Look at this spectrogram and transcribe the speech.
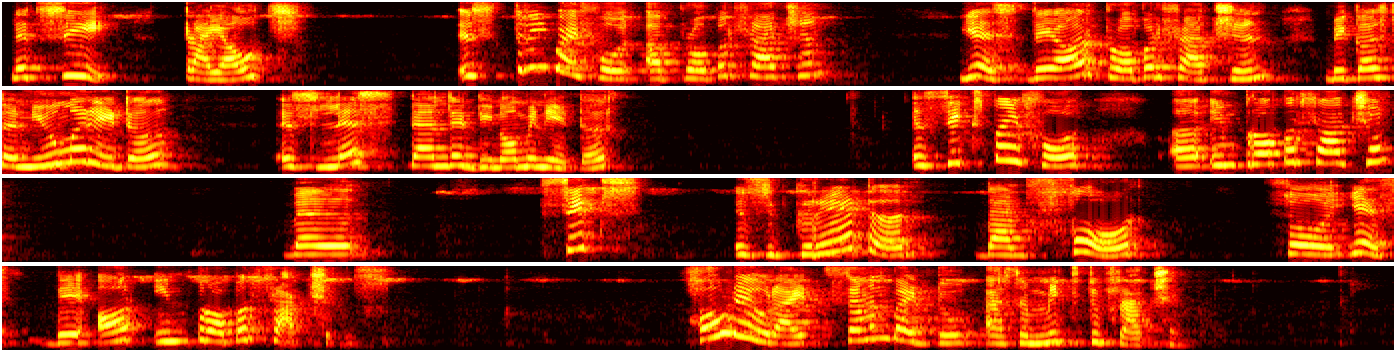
Let's see tryouts. Is 3 by 4 a proper fraction? Yes, they are proper fraction because the numerator is less than the denominator. Is 6 by 4 an improper fraction? Well, 6 is greater than 4. So, yes, they are improper fractions. How do you write 7 by 2 as a mixed fraction?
